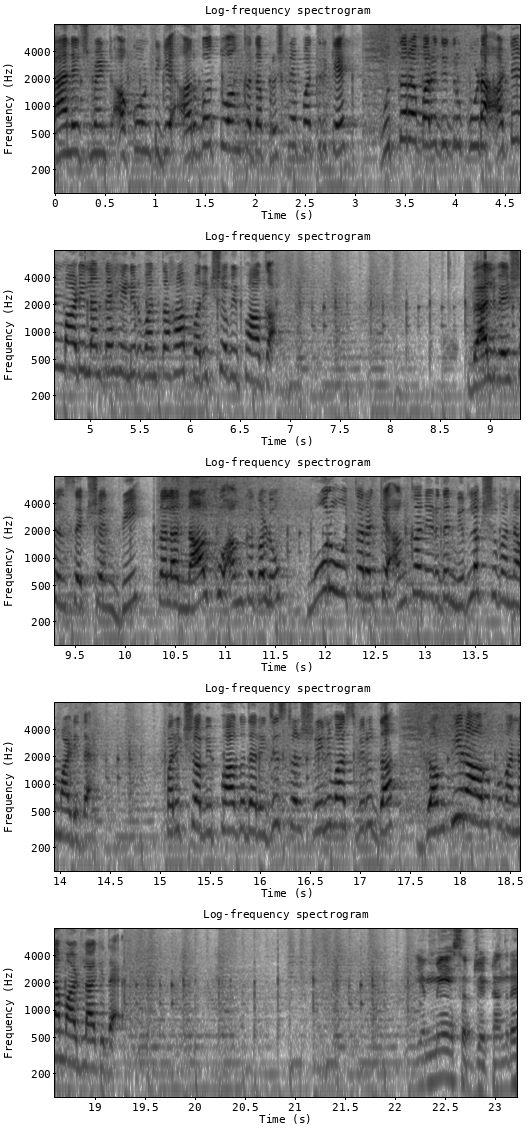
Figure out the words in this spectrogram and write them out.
ಮ್ಯಾನೇಜ್ಮೆಂಟ್ ಅಕೌಂಟಿಗೆ ಅರವತ್ತು ಅಂಕದ ಪ್ರಶ್ನೆ ಪತ್ರಿಕೆ ಉತ್ತರ ಬರೆದಿದ್ರು ಕೂಡ ಅಟೆಂಡ್ ಮಾಡಿಲ್ಲ ಅಂತ ಹೇಳಿರುವಂತಹ ಪರೀಕ್ಷಾ ವಿಭಾಗ. ವ್ಯಾಲ್ಯೂಯೇಷನ್ ಸೆಕ್ಷನ್ ಬಿ ತಲಾ ನಾಲ್ಕು ಅಂಕಗಳು ಮೂರು ಉತ್ತರಕ್ಕೆ ಅಂಕ ನೀಡದೆ ನಿರ್ಲಕ್ಷ್ಯವನ್ನ ಮಾಡಿದೆ. ಪರೀಕ್ಷಾ ವಿಭಾಗದ ರಿಜಿಸ್ಟರ್ ಶ್ರೀನಿವಾಸ್ ವಿರುದ್ಧ ಗಂಭೀರ ಆರೋಪವನ್ನ ಮಾಡಲಾಗಿದೆ. ಎಂ ಎ ಸಬ್ಜೆಕ್ಟ್ ಅಂದರೆ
